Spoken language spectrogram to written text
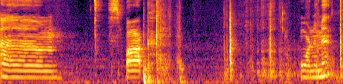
Um, Spock ornament.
